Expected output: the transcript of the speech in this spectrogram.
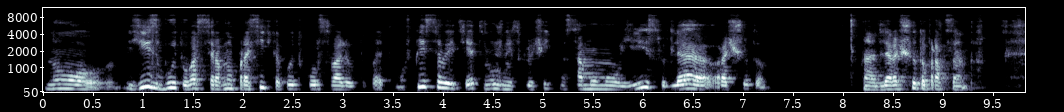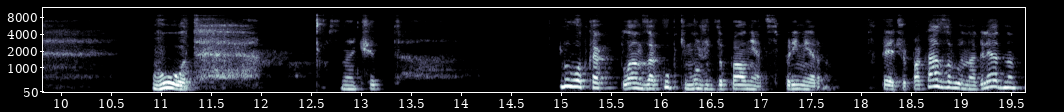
Но ЕИС будет у вас все равно просить какой-то курс валюты. Поэтому вписывайте, это нужно исключительно самому ЕИСу для расчета, э, для расчета процентов. Вот. Значит, ну вот как план закупки может заполняться примерно. Опять же, показываю наглядно,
